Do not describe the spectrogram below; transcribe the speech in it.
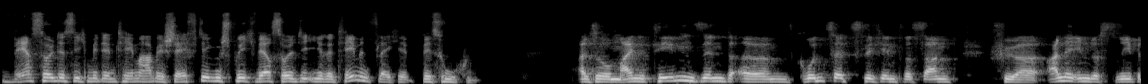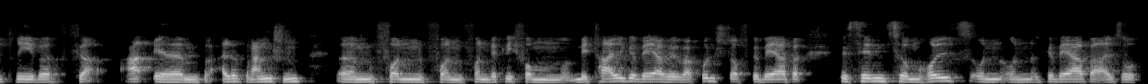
wer sollte sich mit dem Thema beschäftigen, sprich, wer sollte Ihre Themenfläche besuchen? Also meine Themen sind ähm, grundsätzlich interessant für alle Industriebetriebe, für ähm, alle Branchen, ähm, von, von, von wirklich vom Metallgewerbe über Kunststoffgewerbe bis hin zum Holz- und, und Gewerbe. Also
